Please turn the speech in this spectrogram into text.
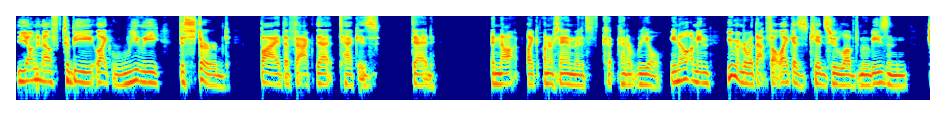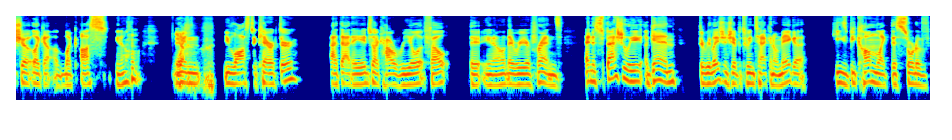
young enough to be like really disturbed by the fact that tech is dead and not like understanding that it's k- kind of real you know? I mean you remember what that felt like as kids who loved movies and show like uh, like us you know? Yeah. when you lost a character at that age like how real it felt they you know they were your friends. And especially again the relationship between tech and omega he's become like this sort of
